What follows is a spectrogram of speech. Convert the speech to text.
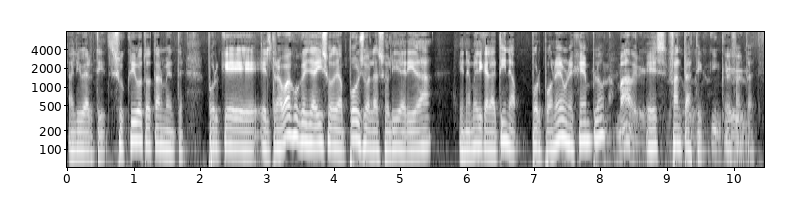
a Liberty, suscribo totalmente, porque el trabajo que ella hizo de apoyo a la solidaridad en América Latina, por poner un ejemplo, Las madres. es fantástico. Increíble. Es fantástico.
